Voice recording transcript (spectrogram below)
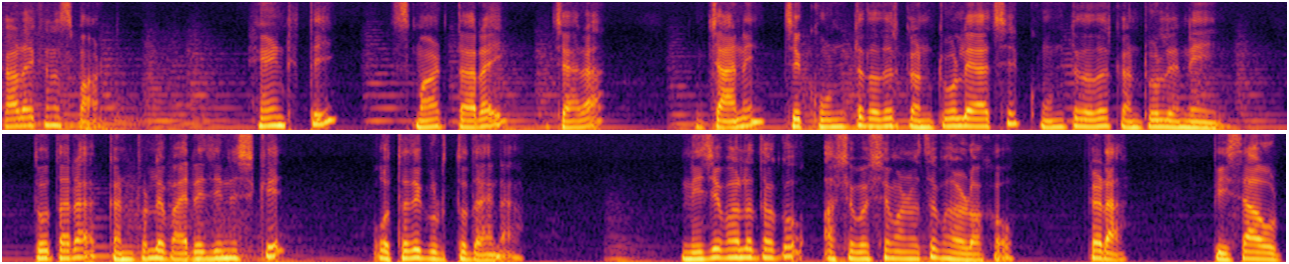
কারা এখানে স্মার্ট হ্যান্ডতেই স্মার্ট তারাই যারা জানে যে কোনটা তাদের কন্ট্রোলে আছে, কোনটা তাদের কন্ট্রোলে নেই। তো তারা কন্ট্রোলে বাইরের জিনিসকে অত্যাধিক গুরুত্ব দেয় না। নিজে ভালো থাকো আশেপাশে মানুষদের ভালো রাখো টাটা পিস আউট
